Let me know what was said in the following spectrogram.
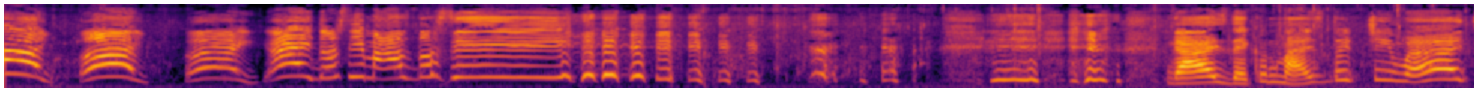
এই এই এই এই ধরছি মাছ ধরছি গাইস দেখুন মাছ ধরছি মাছ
